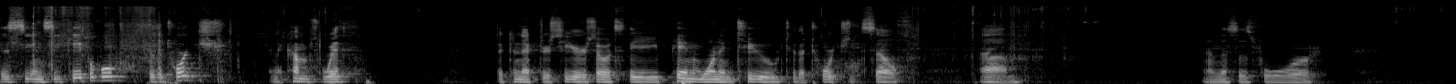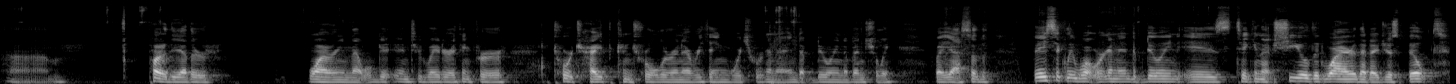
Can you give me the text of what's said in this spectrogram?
is CNC capable for the torch. And it comes with the connectors here. So it's the pin one and two to the torch itself. Um, and this is for um, part of the other wiring that we'll get into later. I think for torch height controller and everything, which we're going to end up doing eventually. But yeah, so the, basically what we're going to end up doing is taking that shielded wire that I just built,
